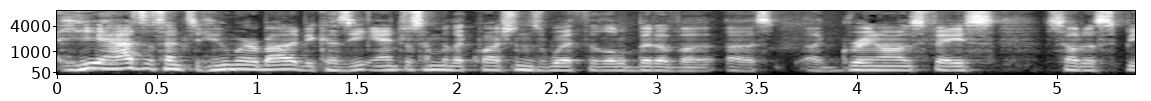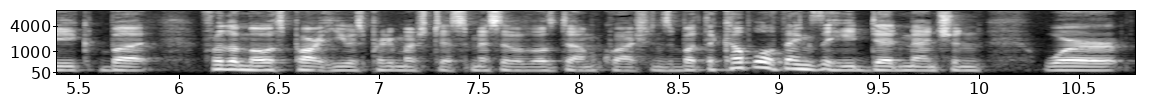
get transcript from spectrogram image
he has a sense of humor about it because he answers some of the questions with a little bit of a, a, a, grin on his face, so to speak. But for the most part, he was pretty much dismissive of those dumb questions. But the couple of things that he did mention were,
